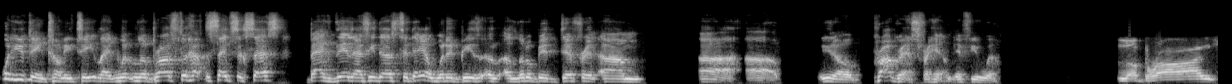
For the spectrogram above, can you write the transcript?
what do you think, Tony T? Like, would LeBron still have the same success back then as he does today, or would it be a, a little bit different? Um, uh, uh, you know, progress for him, if you will. LeBron's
